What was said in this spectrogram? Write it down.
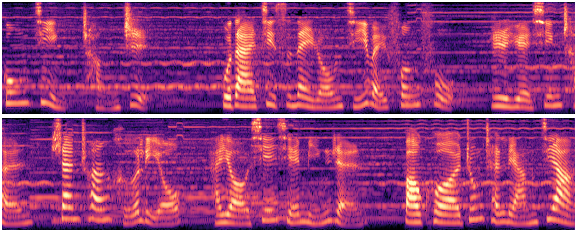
恭敬、诚挚。古代祭祀内容极为丰富，日月星辰、山川河流，还有先贤名人，包括忠臣良将、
